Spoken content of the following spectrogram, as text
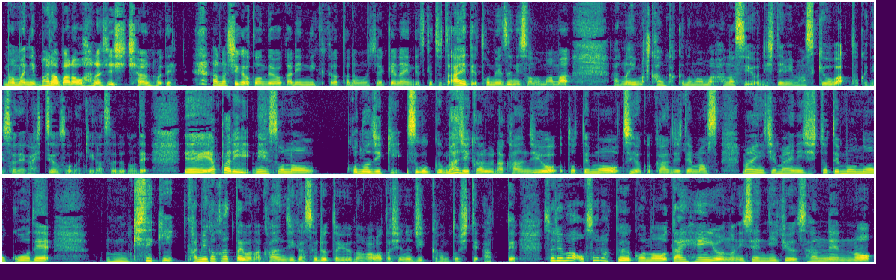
ままにバラバラお話ししちゃうので 話が飛んで分かりにくかったら申し訳ないんですけどちょっとあえて止めずにそのままあの今感覚のまま話すようにしてみます。今日は特にそれが必要そうな気がするので。でやっぱりねそのこの時期すごくマジカルな感じをとても強く感じてます。毎日毎日とても濃厚で、うん、奇跡神がかったような感じがするというのが私の実感としてあってそれはおそらくこの大変容の2023年の、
